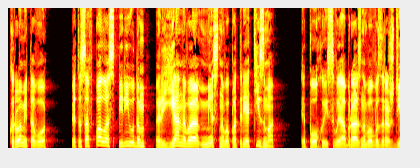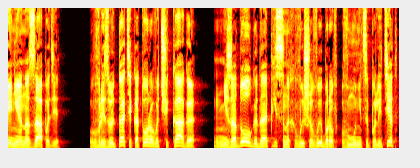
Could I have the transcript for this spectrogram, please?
Кроме того, это совпало с периодом рьяного местного патриотизма, эпохой своеобразного возрождения на Западе, в результате которого Чикаго, незадолго до описанных выше выборов в муниципалитет,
